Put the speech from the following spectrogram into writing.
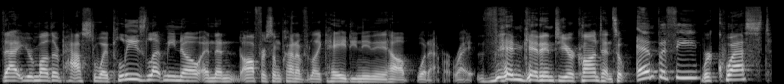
that your mother passed away. Please let me know. And then offer some kind of like, hey, do you need any help? Whatever, right? Then get into your content. So empathy, request,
